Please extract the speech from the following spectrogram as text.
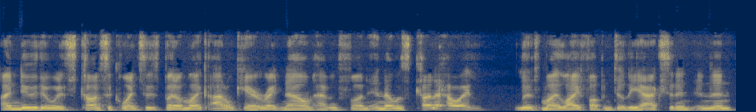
I knew there was consequences, but I'm like, I don't care. Right now, I'm having fun, and that was kind of how I lived my life up until the accident. And then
